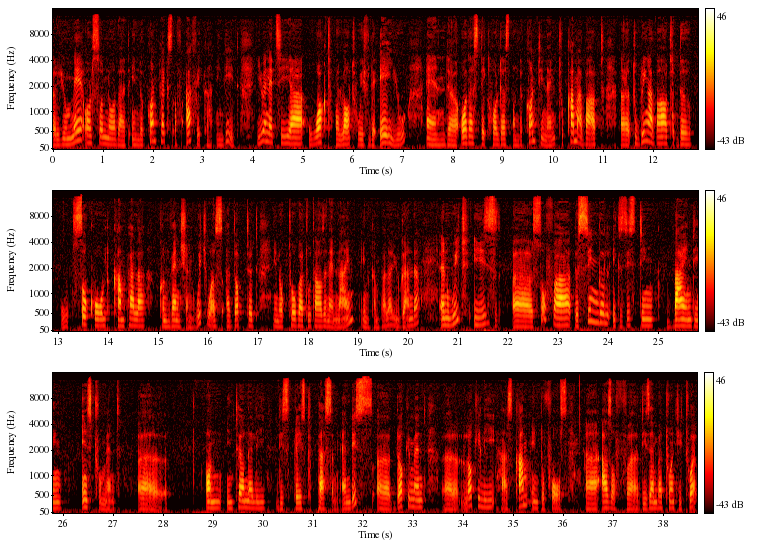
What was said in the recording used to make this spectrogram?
But you may also know that in the context of Africa, indeed, UNHCR worked a lot with the AU and uh, other stakeholders on the continent to come about, uh, to bring about the so-called Kampala Convention, which was adopted in October 2009 in Kampala, Uganda, and which is uh, so far the single existing binding instrument uh, on internally displaced person. And this uh, document uh, luckily has come into force uh, as of uh, December 2012.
